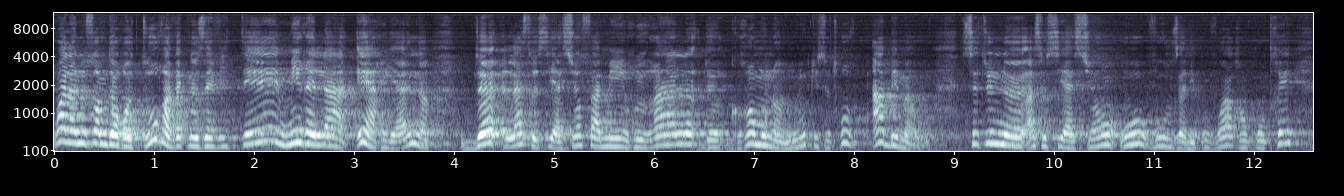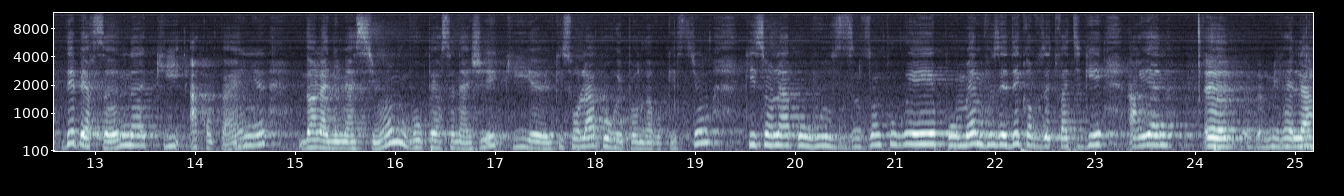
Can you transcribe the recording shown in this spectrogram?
Voilà, nous sommes de retour avec nos invités Mirella et Ariane de l'association Famille Rurale de Grand Mounamou qui se trouve à Bémao. C'est une association où vous allez pouvoir rencontrer des personnes qui accompagnent dans l'animation, vos personnes âgées qui, euh, qui, sont là pour répondre à vos questions, qui sont là pour vous entourer, pour même vous aider quand vous êtes fatigué. Ariane, euh, Mirella,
